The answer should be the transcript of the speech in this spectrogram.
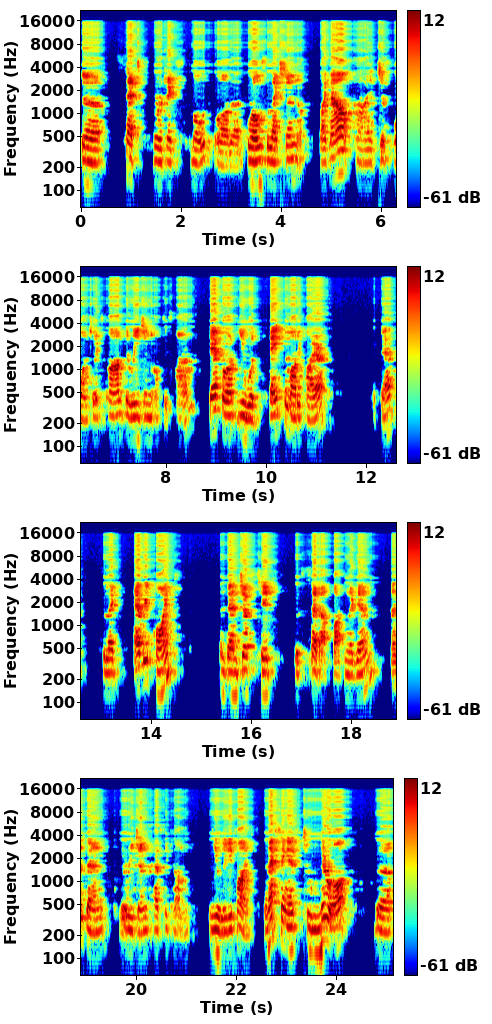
the set vertex mode or the grow selection. Right now, I just want to expand the region of this arm. Therefore, you would take the modifier, like that, select every point, and then just hit the setup button again, and then the region has become newly defined. The next thing is to mirror the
